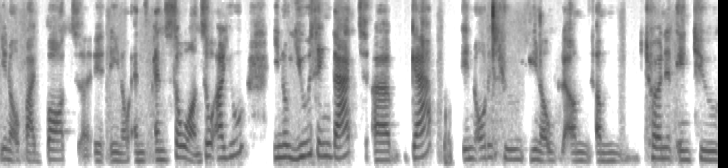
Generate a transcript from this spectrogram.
you know by bots uh, you know and and so on so are you you know using that uh, gap in order to you know um, um, turn it into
